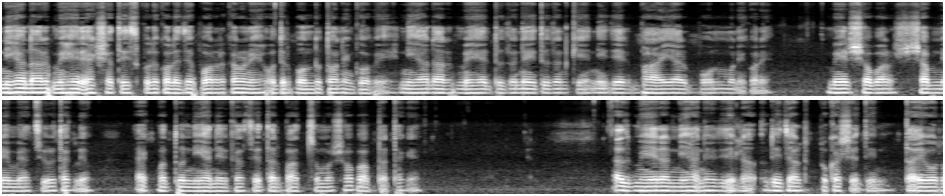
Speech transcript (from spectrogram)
নিহান আর মেহের একসাথে স্কুলে কলেজে পড়ার কারণে ওদের বন্ধুত্ব অনেক গভীর। নিহান আর মেহের দুজনেই দুজনকে নিজের ভাই আর বোন মনে করে। মেয়ের সবার সামনে ম্যাচিউর থাকলেও একমাত্র নিহানের কাছে তার বাচ্চমা সব আবদার থাকে। আজ মেহের আর নিহানের রেজাল্ট প্রকাশের দিন, তাই ওর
